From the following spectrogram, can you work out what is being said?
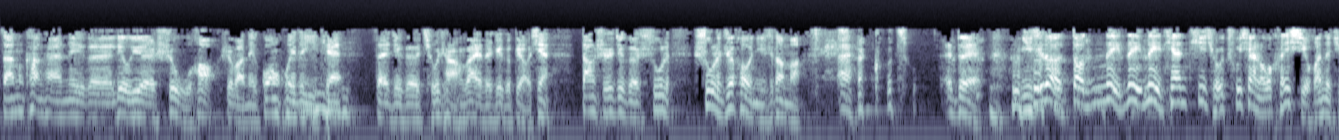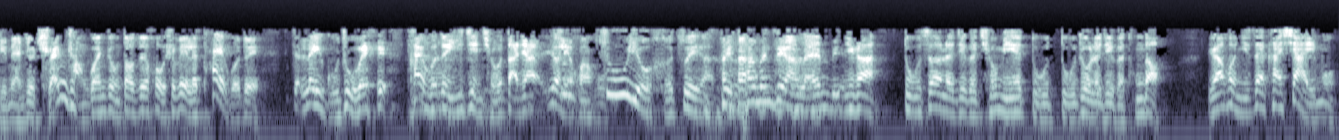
咱们看看那个六月十五号是吧？那光辉的一天，在这个球场外的这个表现，当时这个输了输了之后，你知道吗？哎，国足，哎，对，你知道到那那那天踢球出现了我很喜欢的局面，就全场观众到最后是为了泰国队擂鼓助威，泰国队一进球，大家热烈欢呼。猪有何罪啊？对他们这样来，你看堵塞了这个球迷堵堵住了这个通道，然后你再看下一幕。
